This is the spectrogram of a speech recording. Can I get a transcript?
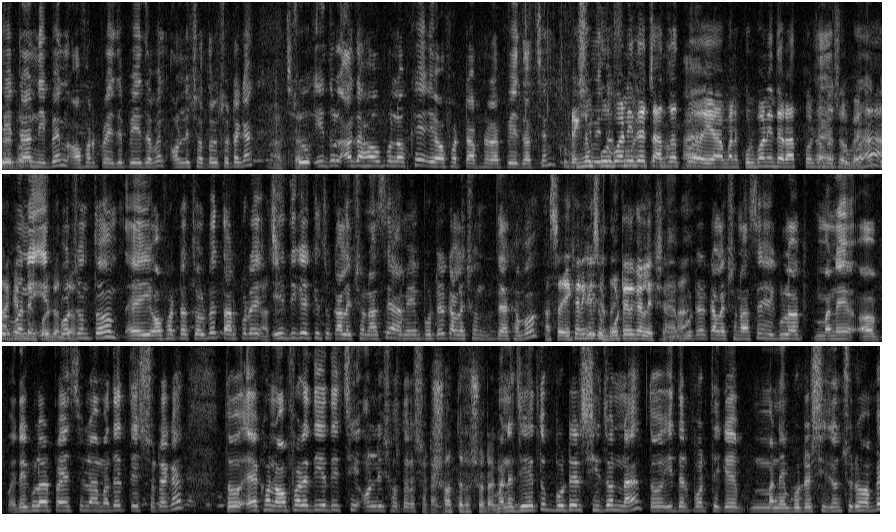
যেটা। নিবেন অফার প্রাইজে পেয়ে যাবেন অনলি সতেরোশো টাকা। আচ্ছা। তো ঈদুল আজহা উপলক্ষে এই অফারটা আপনারা পেয়ে যাচ্ছেন। একদম কুরবানিদের চাঁদ রাত হ্যাঁ। মানে কুরবানিদের রাত পর্যন্ত চলবে হ্যাঁ কুরবানি ঈদ পর্যন্ত। এই অফারটা চলবে। তারপরে এইদিকে কিছু কালেকশন আছে আমি বুটের কালেকশন দেখাবো। আচ্ছা এখানে কিছু বোটের কালেকশন হ্যাঁ, না? বুটের কালেকশন আছে। এগুলো মানে রেগুলার প্রাইস ছিল আমাদের তেইশশো টাকা। তো এখন অফারে দিয়ে দিচ্ছি অনলি সতেরোশো টাকা। সতেরোশো টাকা। মানে যেহেতু বুটের সিজন না তো ঈদের পর থেকে মানে বুটের সিজন শুরু হবে।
